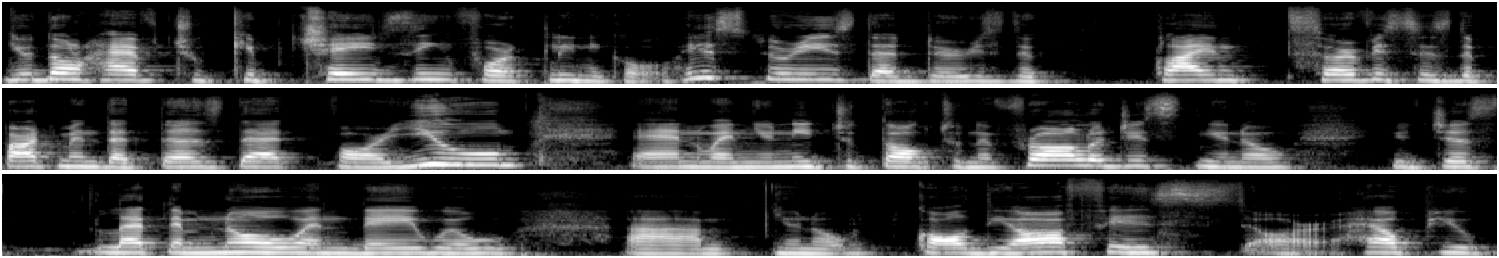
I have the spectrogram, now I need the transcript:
You don't have to keep chasing for clinical histories, that there is the client services department that does that for you. And when you need to talk to nephrologists, you know, you just let them know and they will, um, you know, call the office or help you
